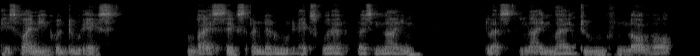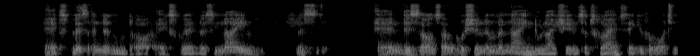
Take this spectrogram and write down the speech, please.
is finally equal to x by 6 under root x square plus 9 plus 9 by 2 log of x plus under root of x square plus 9 plus and this also question number 9 do like share and subscribe. Thank you for watching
